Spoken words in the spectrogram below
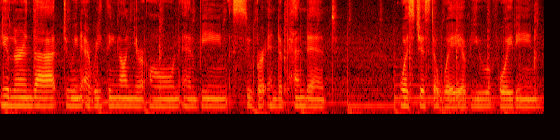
You learn that doing everything on your own and being super independent was just a way of you avoiding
